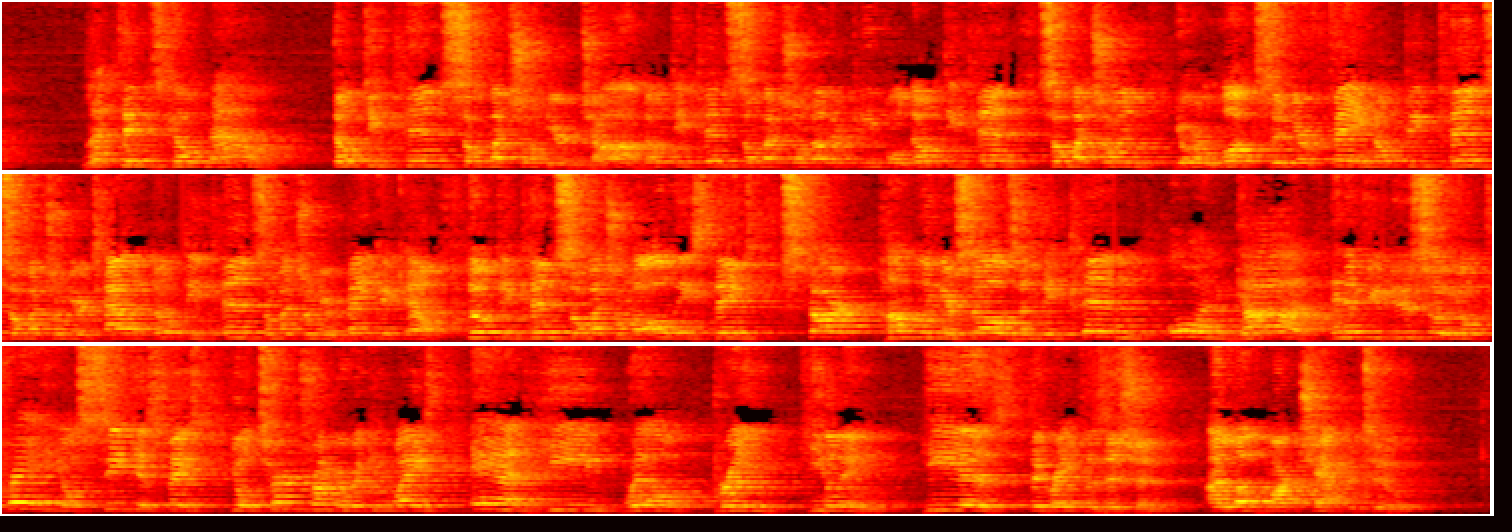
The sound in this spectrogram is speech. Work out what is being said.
Let things go now. Don't depend so much on your job. Don't depend so much on other people. Don't depend so much on your looks and your fame. Don't depend so much on your talent. Don't depend so much on your bank account. Don't depend so much on all these things. Start humbling yourselves and depend on God. And if you do so, you'll pray, you'll seek His face, you'll turn from your wicked ways, and He will bring healing. He is the great physician. I love Mark chapter 2.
